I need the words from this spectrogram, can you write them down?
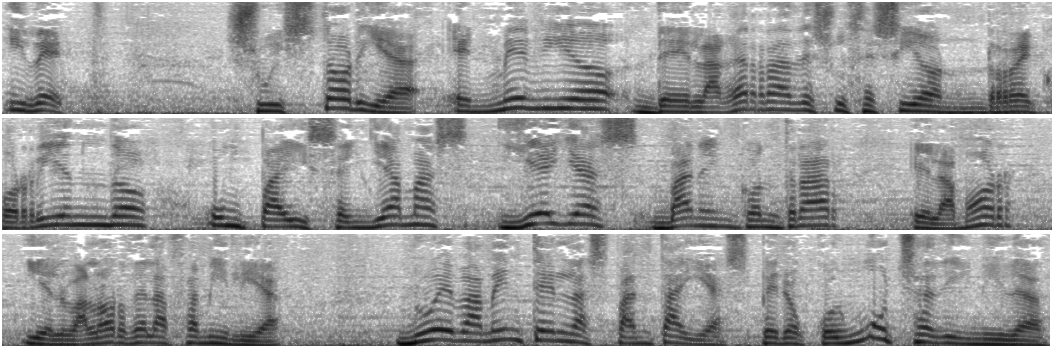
y Beth. Su historia en medio de la guerra de sucesión, recorriendo un país en llamas, y ellas van a encontrar el amor y el valor de la familia nuevamente en las pantallas, pero con mucha dignidad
